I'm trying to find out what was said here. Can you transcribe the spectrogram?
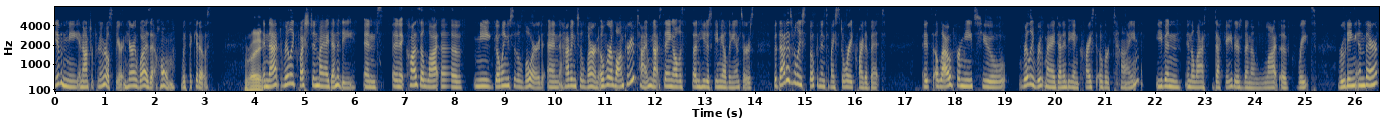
given me an entrepreneurial spirit, and here I was at home with the kiddos. Right. And that really questioned my identity, and and it caused a lot of me going to the Lord and having to learn over a long period of time. Not saying all of a sudden He just gave me all the answers, but that has really spoken into my story quite a bit. It's allowed for me to really root my identity in Christ over time. Even in the last decade, there's been a lot of great rooting in there.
